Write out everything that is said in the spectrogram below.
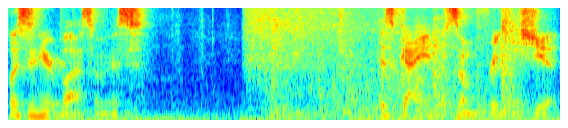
Listen here, Blasphemous. This guy into some freaky shit.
